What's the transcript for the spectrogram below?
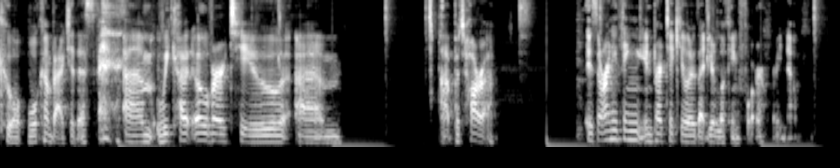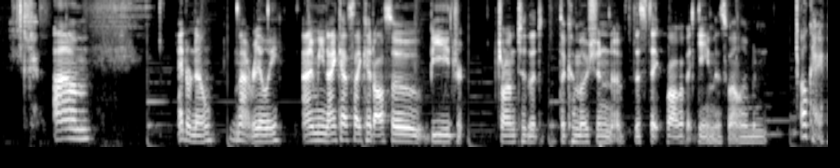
cool. We'll come back to this. Um, we cut over to um, uh, Patara. Is there anything in particular that you're looking for right now? Um, I don't know. Not really. I mean, I guess I could also be dr- drawn to the the commotion of the stickball game as well. I wouldn't. Okay.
